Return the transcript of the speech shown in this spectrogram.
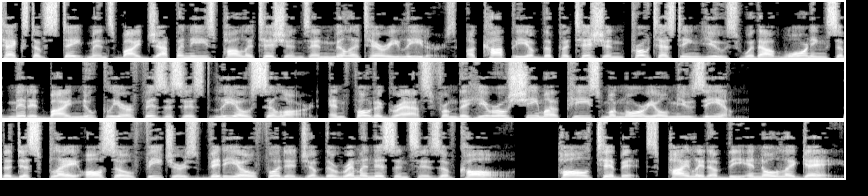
text of statements by Japanese politicians and military leaders, a copy of the petition protesting use without warning submitted by nuclear physicist Leo Szilard, and photographs from the Hiroshima Peace Memorial Museum. The display also features video footage of the reminiscences of Col. Paul Tibbets pilot of the Enola Gay,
